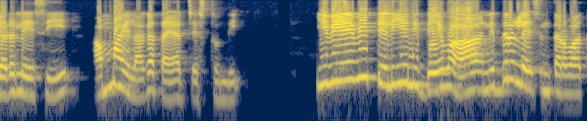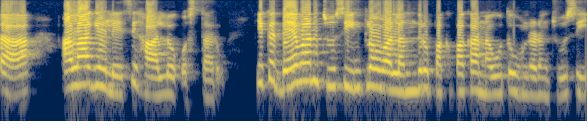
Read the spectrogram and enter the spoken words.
జడలేసి అమ్మాయిలాగా తయారు చేస్తుంది. ఇవేవి తెలియని దేవ నిద్ర లేసిన తర్వాత అలాగే లేచి హాల్లోకి వస్తారు ఇక దేవాను చూసి ఇంట్లో వాళ్ళందరూ పక్కపక్క నవ్వుతూ ఉండడం చూసి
